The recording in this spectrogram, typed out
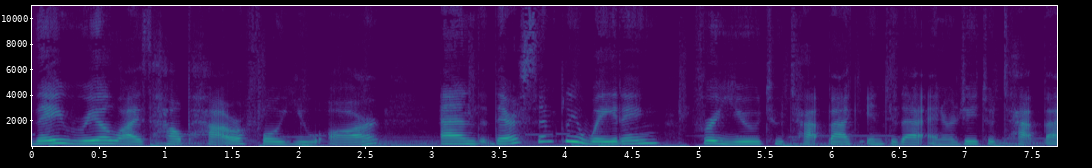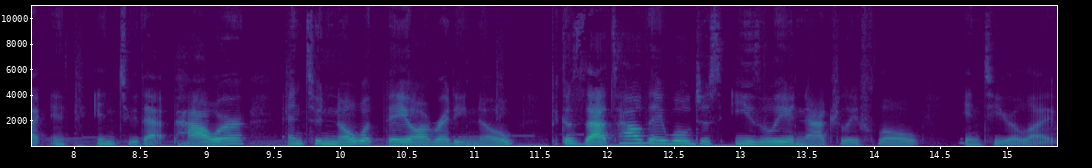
they realize how powerful you are and they're simply waiting for you to tap back into that energy, to tap back in, into that power, and to know what they already know, because that's how they will just easily and naturally flow into your life.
